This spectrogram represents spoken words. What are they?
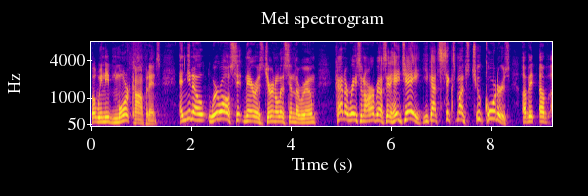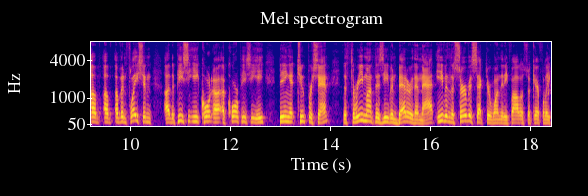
but we need more confidence. And, you know, we're all sitting there as journalists in the room, kind of raising our eyebrows, saying, hey, Jay, you got six months, two quarters of it of, of, of, of inflation, uh, the PCE, core, uh, core PCE being at 2%. The three month is even better than that. Even the service sector one that he follows so carefully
